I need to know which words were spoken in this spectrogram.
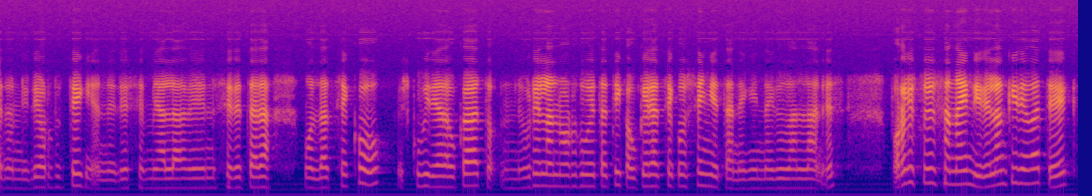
edo nire ordutegian, nire seme alaben zeretara moldatzeko, eskubidea daukat, neure lan orduetatik aukeratzeko zeinetan egin nahi dudan lan, ez? Horrek ez du esan nahi, nire lankide batek,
